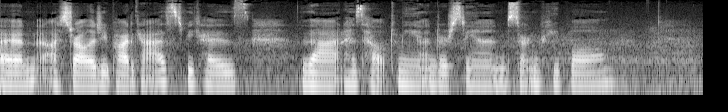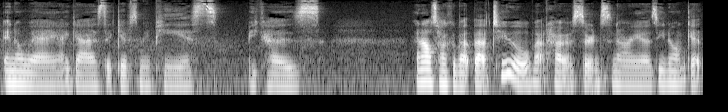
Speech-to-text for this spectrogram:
an astrology podcast because that has helped me understand certain people in a way, I guess. It gives me peace because, and I'll talk about that too about how certain scenarios you don't get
